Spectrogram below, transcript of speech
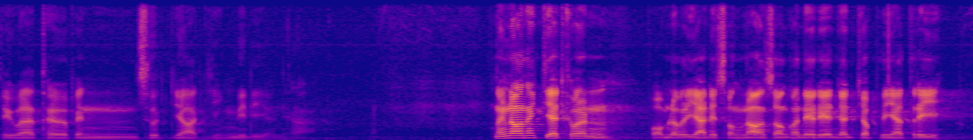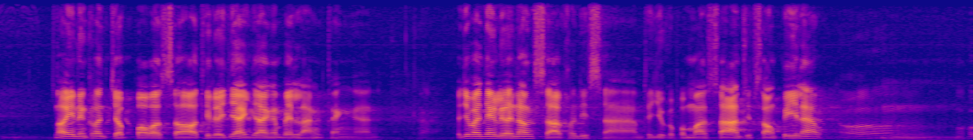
ถือว่าเธอเป็นสุดยอดหญิงทีเดียวเนี่ยครับน้องๆทั้งเจ็ดคน ผมและภรรยาได้ส่งน้องสองคนได้เรียนจนจบปริญญาตรี น้องอีกหนึ่งคนจบปวสที่เหลือแยกย้ายกันไปหลังแต่งงานครับปัจจุบันยังเหลือน้องสาวคนที่สามที่อยู่กับผมมา 32 ปีแล้วโอ้อืมโอ้โห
